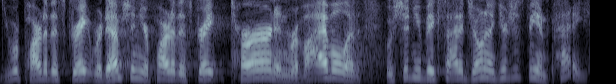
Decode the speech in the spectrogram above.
You were part of this great redemption. You're part of this great turn and revival. And well, shouldn't you be excited? Jonah, you're just being petty.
